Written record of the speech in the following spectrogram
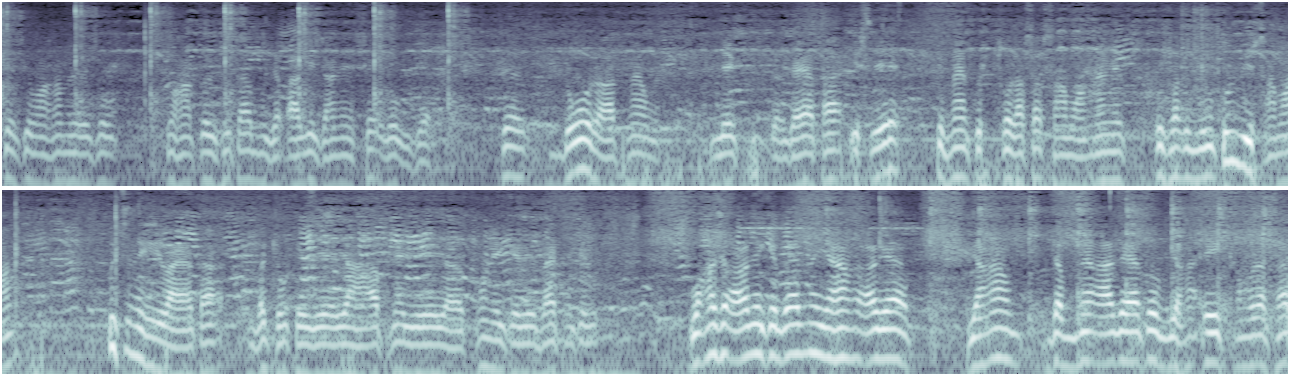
क्योंकि वहाँ मेरे को वहाँ कर्फ्यू था मुझे आगे जाने से रोक दिया। फिर दो रात में ले कर गया था इसलिए कि मैं कुछ थोड़ा सा सामान मैंने उस वक्त बिल्कुल भी सामान कुछ नहीं लाया था बच्चों के लिए या अपने लिए या सोने के लिए बैठने के लिए। वहाँ से आने के बाद मैं यहाँ आ गया। यहाँ जब मैं आ गया तो यहाँ एक कमरा था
